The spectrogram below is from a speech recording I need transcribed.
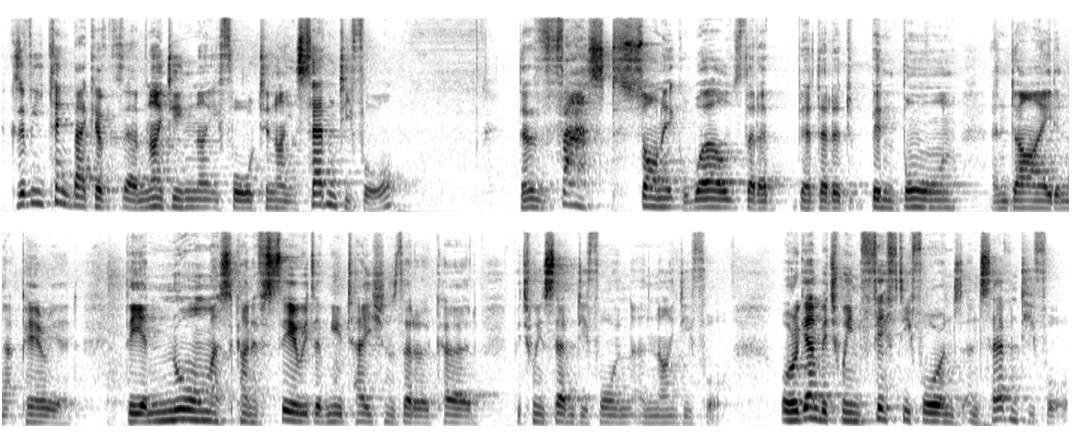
Because if you think back of um, 1994 to 1974, the vast sonic worlds that have, that had been born and died in that period, the enormous kind of series of mutations that had occurred between 74 and, and 94, or again between 54 and, and 74,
